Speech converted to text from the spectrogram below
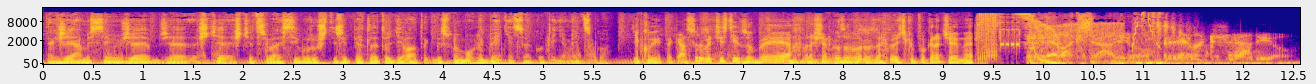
takže já myslím, že, že ještě, ještě třeba, jestli budu 4-5 let to dělat, tak bychom mohli být něco jako ty Německo. Děkuji, tak já si jdu vyčistit zuby a v našem rozhovoru za chviličku pokračujeme. Relax Radio. Relax Radio.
